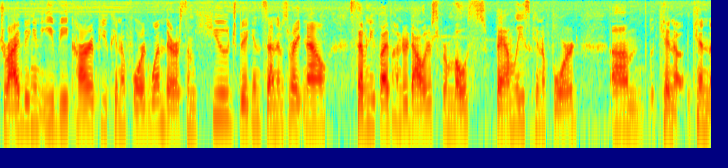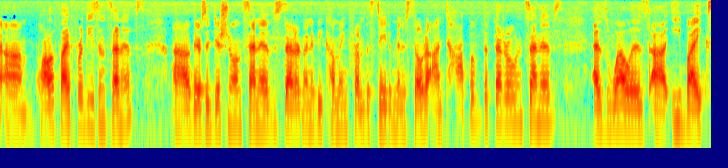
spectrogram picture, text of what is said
driving an EV car if you can afford one. There are some huge, big incentives right now. $7,500 for most families can afford, um, can, can um, qualify for these incentives. Uh, there's additional incentives that are going to be coming from the state of Minnesota on top of the federal incentives, as well as uh, e bikes,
